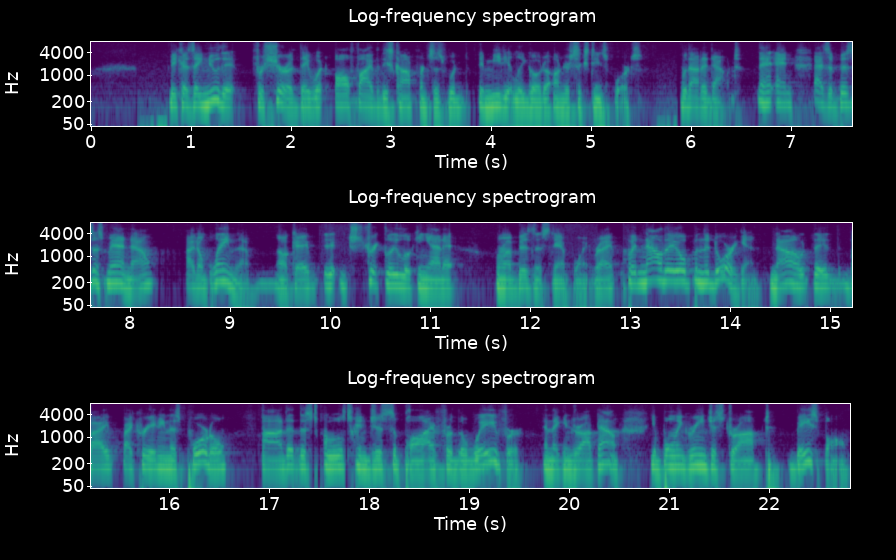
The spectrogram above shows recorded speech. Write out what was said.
because they knew that for sure they would all five of these conferences would immediately go to under 16 sports without a doubt. And, and as a businessman now, I don't blame them. Okay, it, strictly looking at it from a business standpoint, right? But now they open the door again. Now they by by creating this portal. Uh, that the schools can just apply for the waiver and they can drop down. You know, Bowling Green just dropped baseball,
